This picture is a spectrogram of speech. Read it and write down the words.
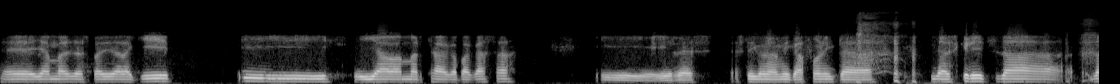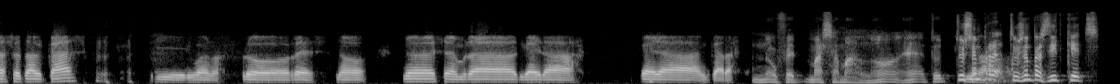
eh, ja em vaig despedir de l'equip i, i ja vam marxar cap a casa i, i res, estic una mica fònic de, dels crits de, de sota el casc i bueno, però res, no, no he sembrat gaire, gaire encara. No heu fet massa mal, no? Eh? Tu, tu, sempre, no. tu sempre has dit que ets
